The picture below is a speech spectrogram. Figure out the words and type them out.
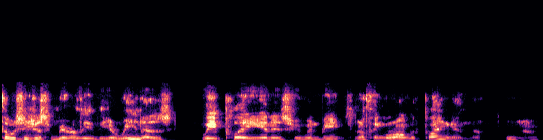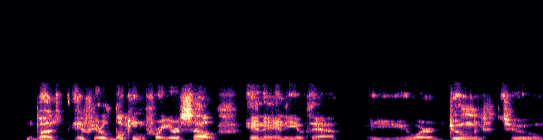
Those are just merely the arenas we play in as human beings. Nothing wrong with playing in them. You know? But if you're looking for yourself in any of that, you are doomed to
